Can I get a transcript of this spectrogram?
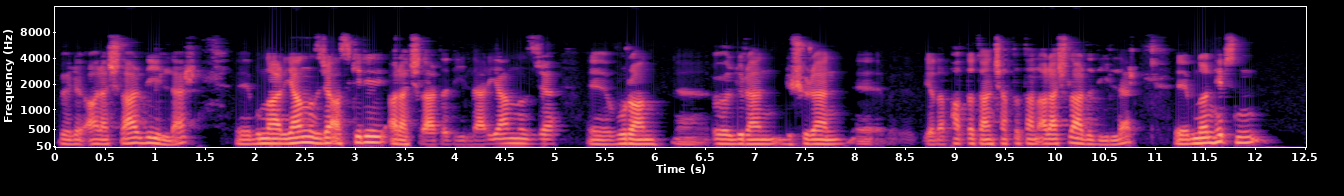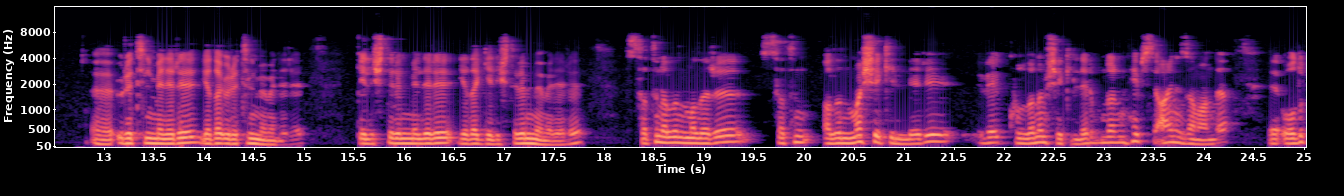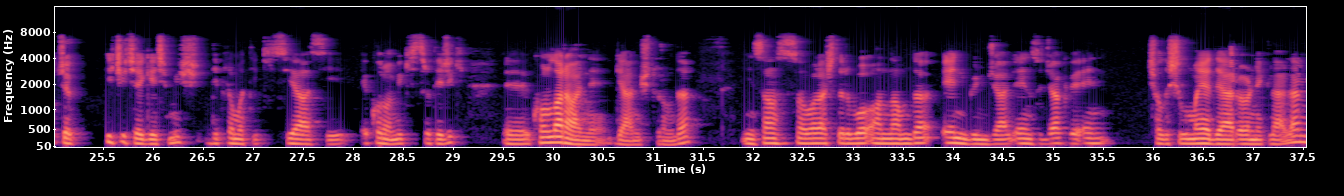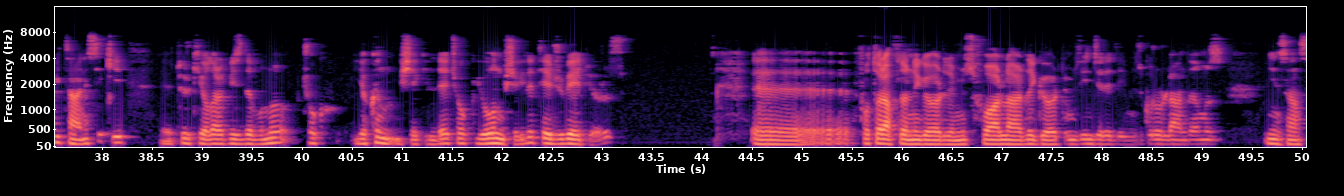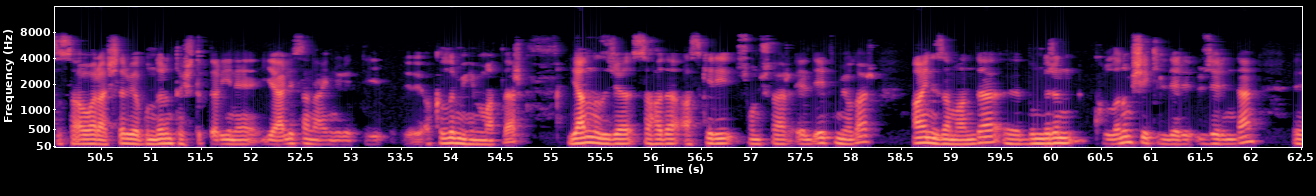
böyle araçlar değiller. Bunlar yalnızca askeri araçlar da değiller. Yalnızca vuran, öldüren, düşüren, ya da patlatan çatlatan araçlar da değiller. E, bunların hepsinin e, üretilmeleri ya da üretilmemeleri, geliştirilmeleri ya da geliştirilmemeleri, satın alınmaları, satın alınma şekilleri ve kullanım şekilleri bunların hepsi aynı zamanda e, oldukça iç içe geçmiş diplomatik, siyasi, ekonomik, stratejik konular haline gelmiş durumda. İnsansız hava araçları bu anlamda en güncel, en sıcak ve en çalışılmaya değer örneklerden bir tanesi ki e, Türkiye olarak biz de bunu çok yakın bir şekilde, çok yoğun bir şekilde tecrübe ediyoruz. E, fotoğraflarını gördüğümüz, fuarlarda gördüğümüz, incelediğimiz, gururlandığımız insansız hava araçları ve bunların taşıdıkları yine yerli sanayinin ürettiği e, akıllı mühimmatlar yalnızca sahada askeri sonuçlar elde etmiyorlar. Aynı zamanda e, bunların kullanım şekilleri üzerinden e,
